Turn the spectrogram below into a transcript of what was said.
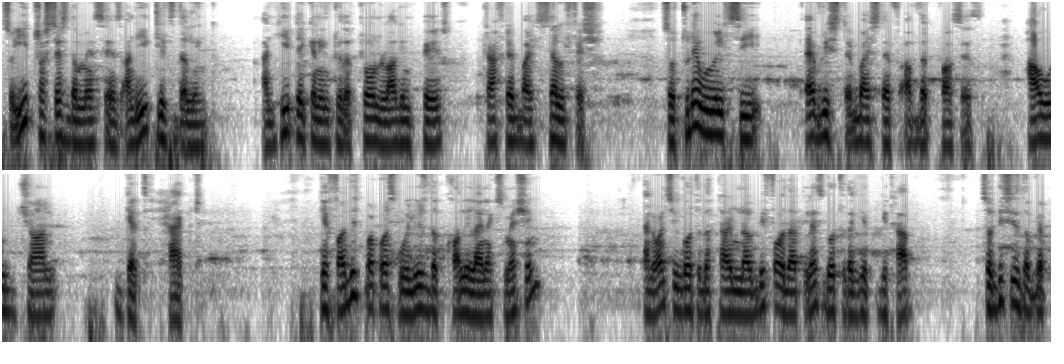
So he trusts the message and he clicks the link and he taken into the clone login page crafted by Shellfish. So today we will see every step by step of that process, how John gets hacked. Okay, for this purpose, we'll use the Kali Linux machine. And once you go to the terminal, before that, let's go to the GitHub. So this is the web,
